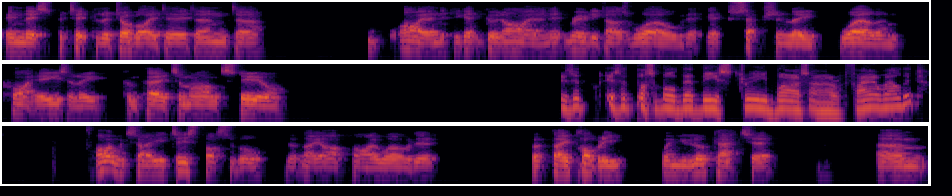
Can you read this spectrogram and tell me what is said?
in this particular job I did. And uh, iron, if you get good iron, it really does weld exceptionally well and quite easily compared to mild steel. Is it is it possible that these three bars are fire welded? I would say it is possible that they are fire welded, but they probably, when you look at it, um,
